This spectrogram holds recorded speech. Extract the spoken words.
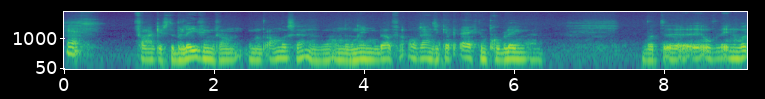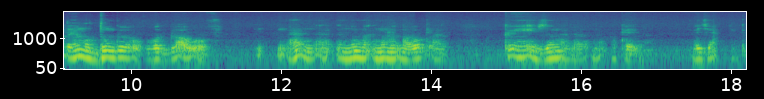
Ja. Vaak is de beleving van iemand anders, hè, een ondernemer belt van, oh Rens, ik heb echt een probleem. En wordt, eh, overleden, wordt helemaal donker of wordt blauw of hè, en- en noem, het, noem het maar op. En kun je iets doen? En, eh, Oké, weet je, ik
